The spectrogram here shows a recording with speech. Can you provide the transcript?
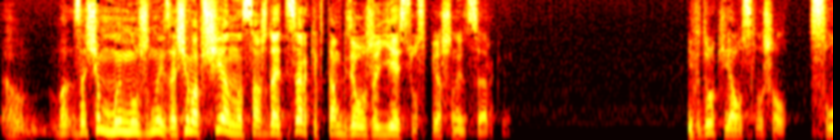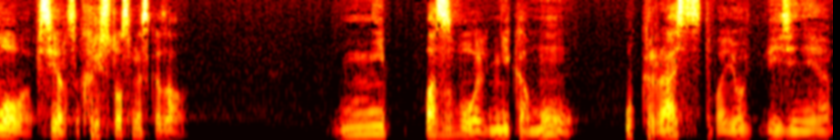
Э, зачем мы нужны? Зачем вообще насаждать церковь там, где уже есть успешные церкви? И вдруг я услышал слово в сердце. Христос мне сказал, не позволь никому украсть твое видение.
